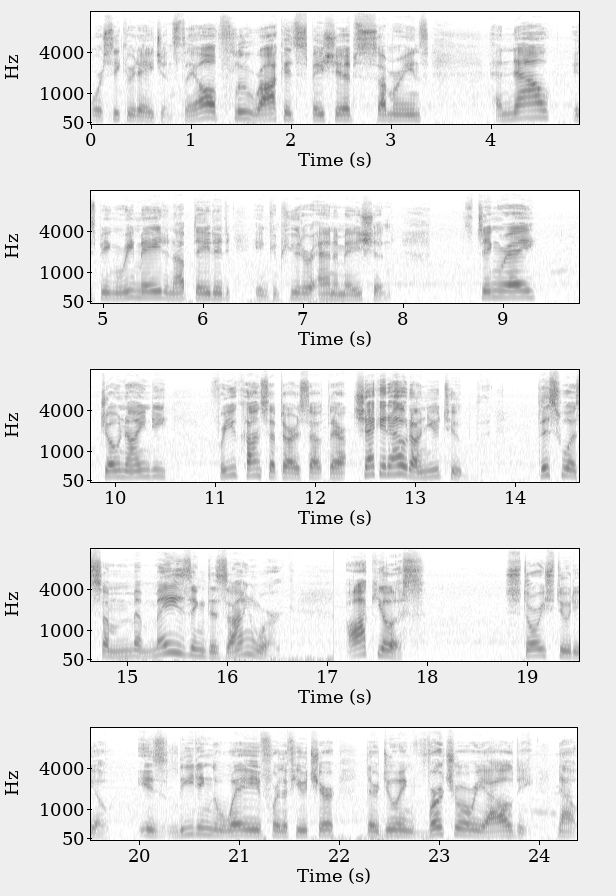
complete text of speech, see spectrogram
were secret agents. They all flew rockets, spaceships, submarines, and now it's being remade and updated in computer animation. Stingray, Joe 90, for you concept artists out there, check it out on YouTube. This was some amazing design work. Oculus Story Studio is leading the way for the future. They're doing virtual reality. Now,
